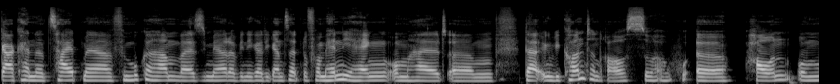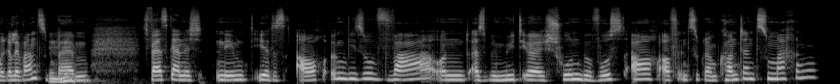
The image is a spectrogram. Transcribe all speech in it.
gar keine Zeit mehr für Mucke haben, weil sie mehr oder weniger die ganze Zeit nur vom Handy hängen, um halt ähm, da irgendwie Content rauszuhauen, äh, um relevant zu mhm. bleiben. Mhm. Ich weiß gar nicht, nehmt ihr das auch irgendwie so wahr und also bemüht ihr euch schon bewusst auch auf Instagram Content zu machen?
